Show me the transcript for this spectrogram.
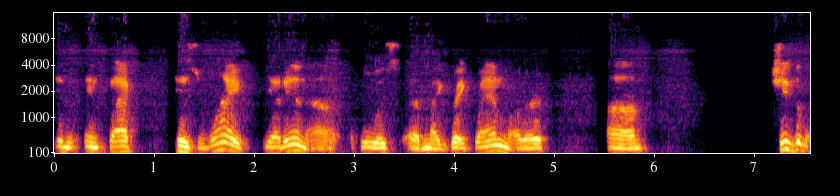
in, in fact, his wife, Yarina, who was uh, my great grandmother, um, she's the,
